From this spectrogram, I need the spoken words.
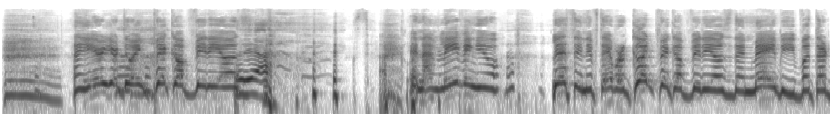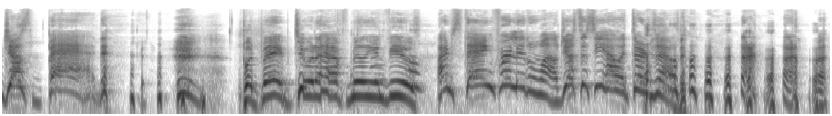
I hear you're doing pickup videos. Yeah. And I'm leaving you. Listen, if they were good pickup videos, then maybe, but they're just bad. But babe, two and a half million views. I'm staying for a little while just to see how it turns out.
